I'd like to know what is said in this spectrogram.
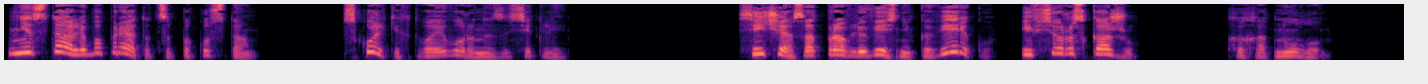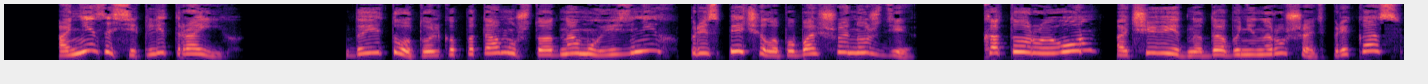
не стали бы прятаться по кустам. Скольких твои вороны засекли? Сейчас отправлю вестника Верику и все расскажу, хохотнул он. Они засекли троих. Да и то только потому, что одному из них приспичило по большой нужде которую он, очевидно, дабы не нарушать приказ,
